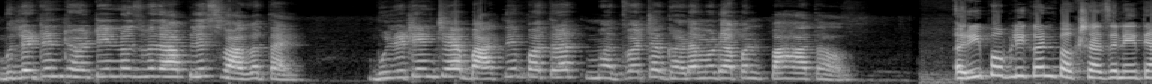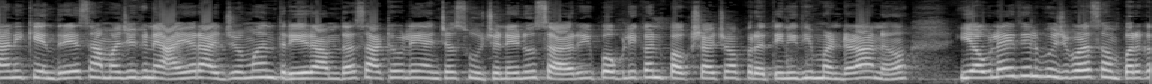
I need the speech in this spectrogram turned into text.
बुलेटिन थर्टी न्यूजमध्ये आपले स्वागत आहे. बुलेटिनच्या बातमीपत्रात महत्त्वाच्या घडामोडी आपण पाहत आहोत. रिपब्लिकन पक्षाचे नेते आणि केंद्रीय सामाजिक न्याय राज्यमंत्री रामदास आठवले यांच्या सूचनेनुसार रिपब्लिकन पक्षाच्या प्रतिनिधी मंडळानं येवला येथील भुजबळ संपर्क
